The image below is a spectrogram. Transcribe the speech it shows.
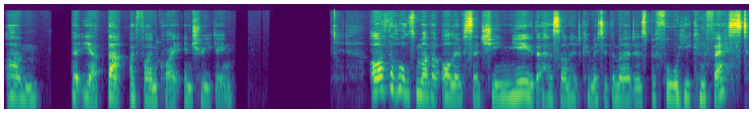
Um, but yeah, that I find quite intriguing. Arthur Hall's mother, Olive, said she knew that her son had committed the murders before he confessed.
